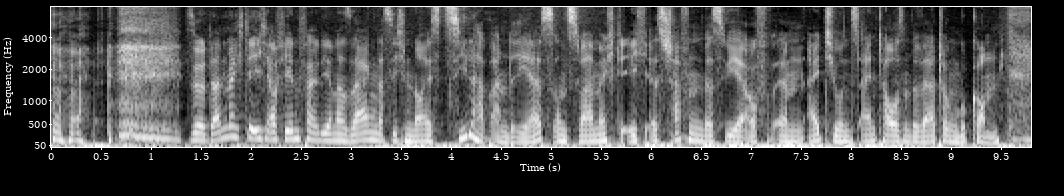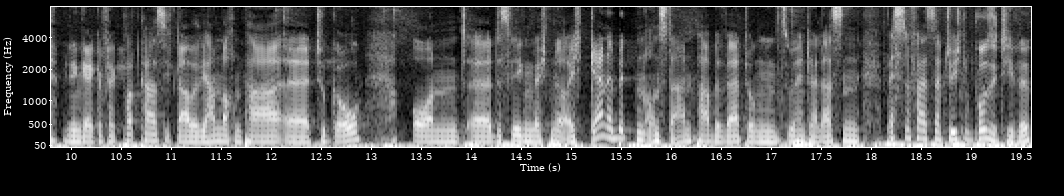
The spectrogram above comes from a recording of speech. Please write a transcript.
so, dann möchte ich auf jeden Fall dir noch sagen, dass ich ein neues Ziel habe, Andreas. Und zwar möchte ich es schaffen, dass wir auf ähm, iTunes 1000 Bewertungen bekommen mit dem Geldgefleckt Podcast. Ich glaube, wir haben noch ein paar äh, to go. Und äh, deswegen möchten wir euch gerne bitten, uns da ein paar Bewertungen zu hinterlassen. Bestenfalls natürlich nur positive.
